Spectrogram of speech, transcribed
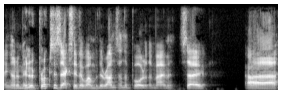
hang on a minute, Brooks is actually the one with the runs on the board at the moment. So, uh,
